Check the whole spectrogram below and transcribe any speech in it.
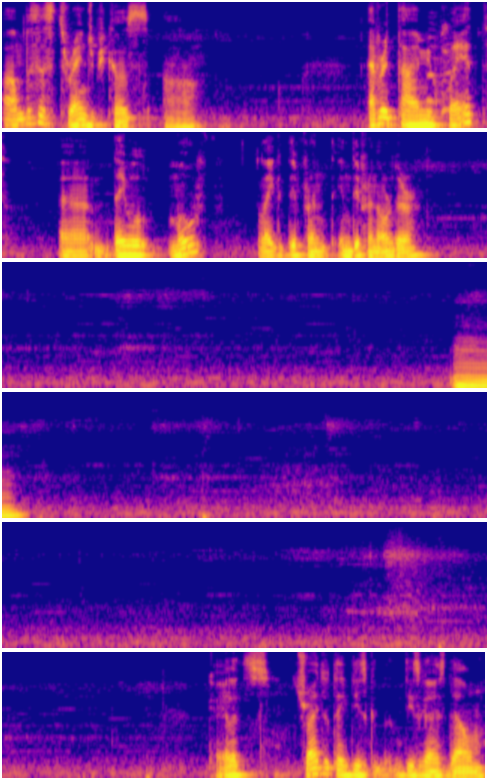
Um, this is strange because uh, every time you play it, uh, they will move like different in different order. Try to take these these guys down.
